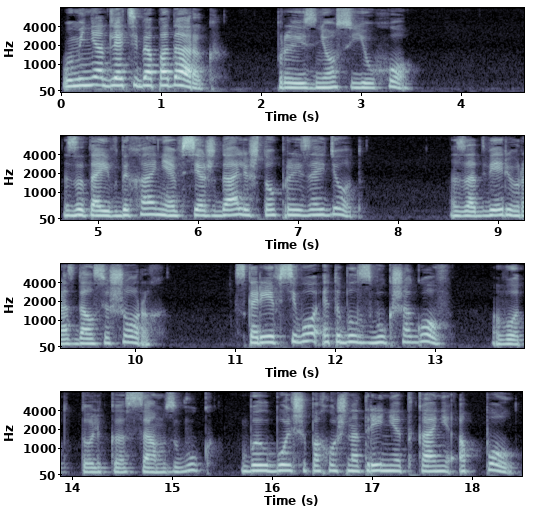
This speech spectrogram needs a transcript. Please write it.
У меня для тебя подарок, произнес Юхо. Затаив дыхание, все ждали, что произойдет. За дверью раздался шорох. Скорее всего, это был звук шагов. Вот только сам звук был больше похож на трение ткани об пол.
